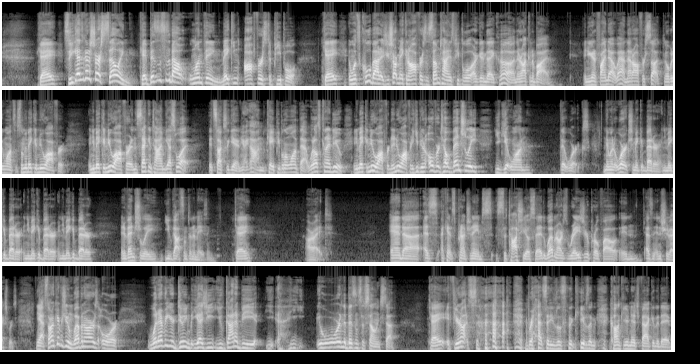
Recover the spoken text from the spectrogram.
Okay? So you guys gotta start selling. Okay? Business is about one thing making offers to people. Okay? And what's cool about it is you start making offers, and sometimes people are gonna be like, huh, and they're not gonna buy. And you're gonna find out, wow, that offer sucked. Nobody wants it. So let me make a new offer. And you make a new offer, and the second time, guess what? It sucks again. You're like, oh, okay, people don't want that. What else can I do? And you make a new offer and a new offer, and you keep doing it over until eventually you get one that works. And then when it works, you make it better and you make it better and you make it better and you make it better. And eventually you've got something amazing. Okay? All right. And uh, as I can't pronounce your name, Satashio said, webinars raise your profile in as an industry of experts. Yeah, so I don't care if you're doing webinars or whatever you're doing, but you guys, you, you've got to be, you, you, we're in the business of selling stuff. Okay, if you're not, Brad said he was listening, he was like conquer your niche back in the day.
